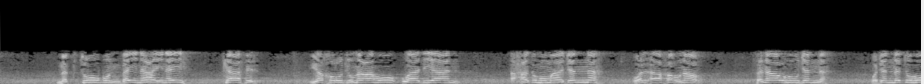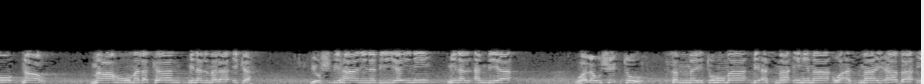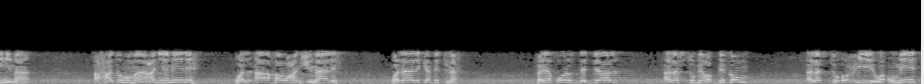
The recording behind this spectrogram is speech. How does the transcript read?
مكتوب بين عينيه كافر. يخرج معه واديان. أحدهما جنة والآخر نار. فناره جنة. وجنته نار. معه ملكان من الملائكة يشبهان نبيين من الأنبياء. ولو شئت سميتهما بأسمائهما وأسماء آبائهما. أحدهما عن يمينه والآخر عن شماله. وذلك فتنة. فيقول الدجال ألست بربكم؟ ألست أحيي وأميت؟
